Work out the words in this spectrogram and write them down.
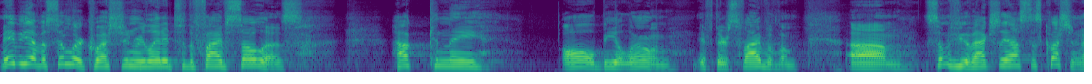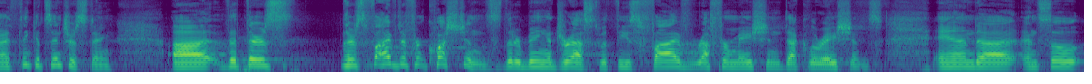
maybe you have a similar question related to the five solas. How can they all be alone if there's five of them? Um, some of you have actually asked this question, and I think it's interesting uh, that there's there's five different questions that are being addressed with these five Reformation declarations. And, uh, and so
